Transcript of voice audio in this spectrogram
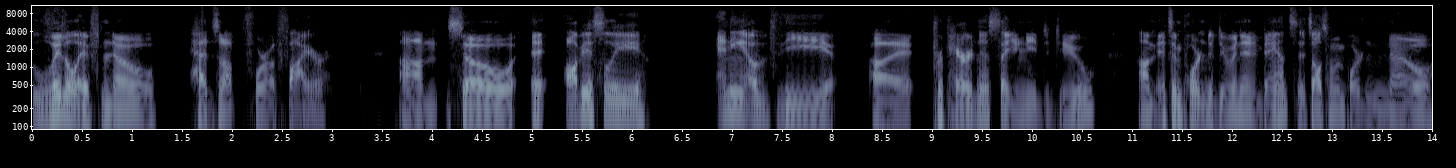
little if no heads up for a fire. Um, so it, obviously, any of the uh, preparedness that you need to do, um, it's important to do it in advance. It's also important to know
